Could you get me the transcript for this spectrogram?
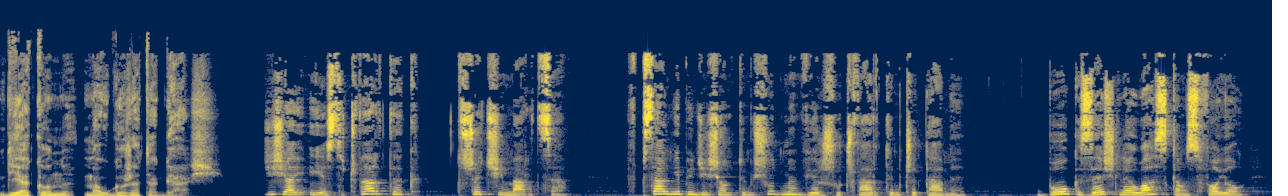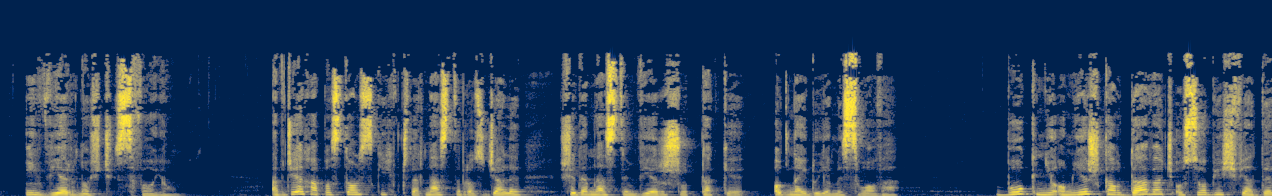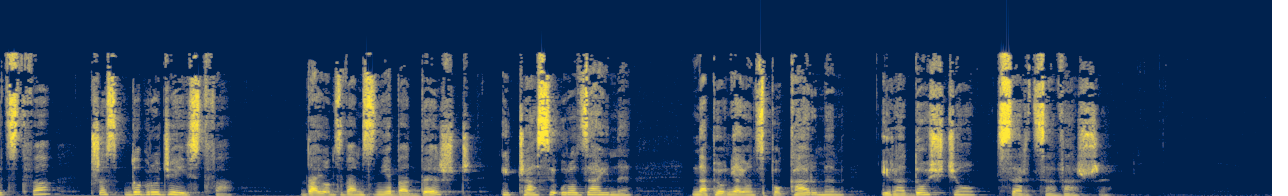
Diakon Małgorzata Gaś. Dzisiaj jest czwartek, 3 marca. W psalmie 57, wierszu czwartym czytamy Bóg ześle łaskę swoją i wierność swoją. A w dziejach apostolskich w 14 rozdziale, 17 wierszu takie odnajdujemy słowa. Bóg nie omieszkał dawać o sobie świadectwa przez dobrodziejstwa – dając wam z nieba deszcz i czasy urodzajne, napełniając pokarmem i radością serca wasze.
